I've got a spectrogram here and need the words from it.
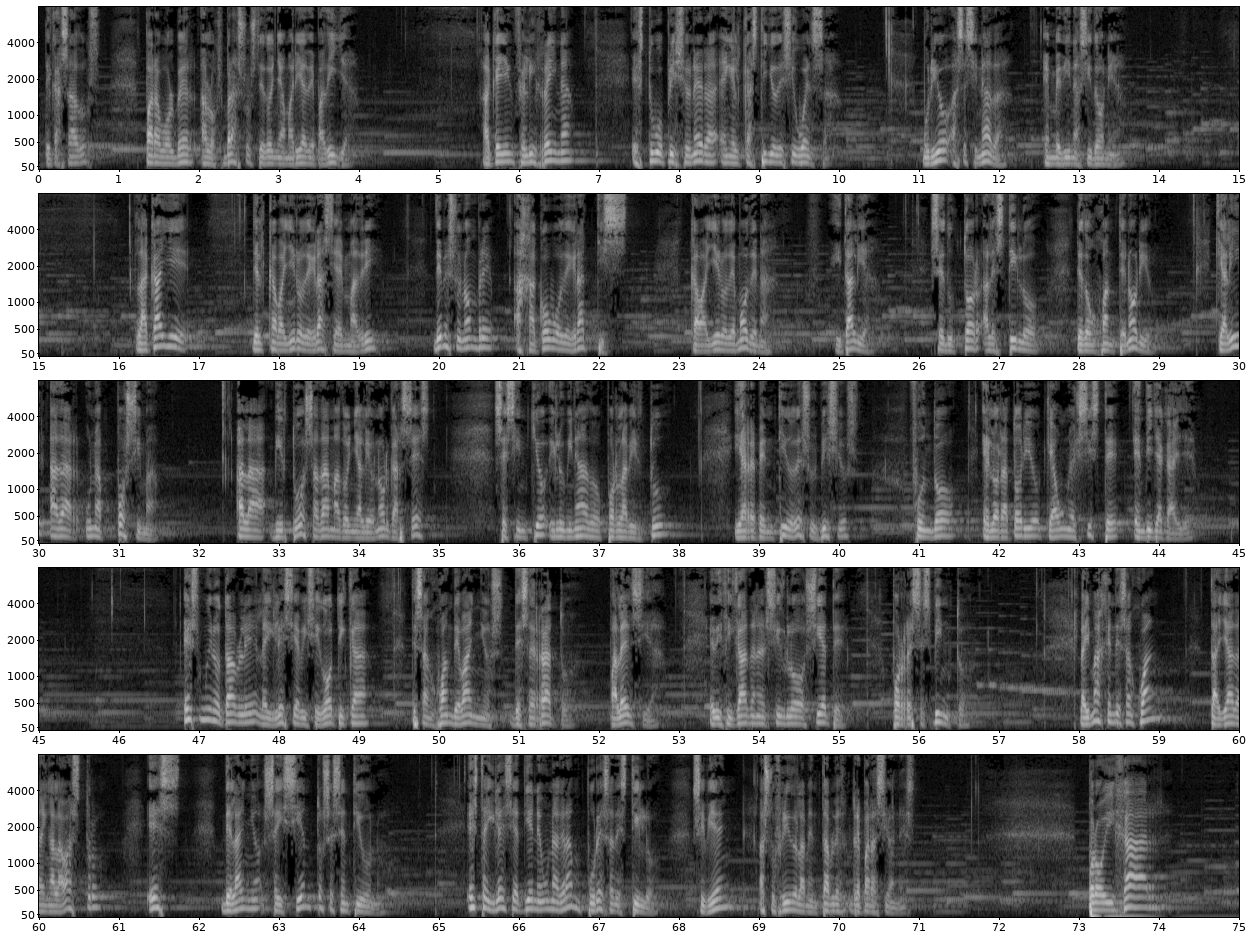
de casados para volver a los brazos de doña María de Padilla. Aquella infeliz reina estuvo prisionera en el castillo de Sigüenza. Murió asesinada en Medina Sidonia. La calle del Caballero de Gracia en Madrid debe su nombre a Jacobo de Gratis, caballero de Módena, Italia, seductor al estilo de don Juan Tenorio, que al ir a dar una pócima a la virtuosa dama doña Leonor Garcés, se sintió iluminado por la virtud y arrepentido de sus vicios, fundó el oratorio que aún existe en Dilla Calle. Es muy notable la iglesia visigótica de San Juan de Baños de Serrato, Palencia, edificada en el siglo VII por Recesvinto. La imagen de San Juan, tallada en alabastro, es del año 661. Esta iglesia tiene una gran pureza de estilo, si bien ha sufrido lamentables reparaciones. Prohijar,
